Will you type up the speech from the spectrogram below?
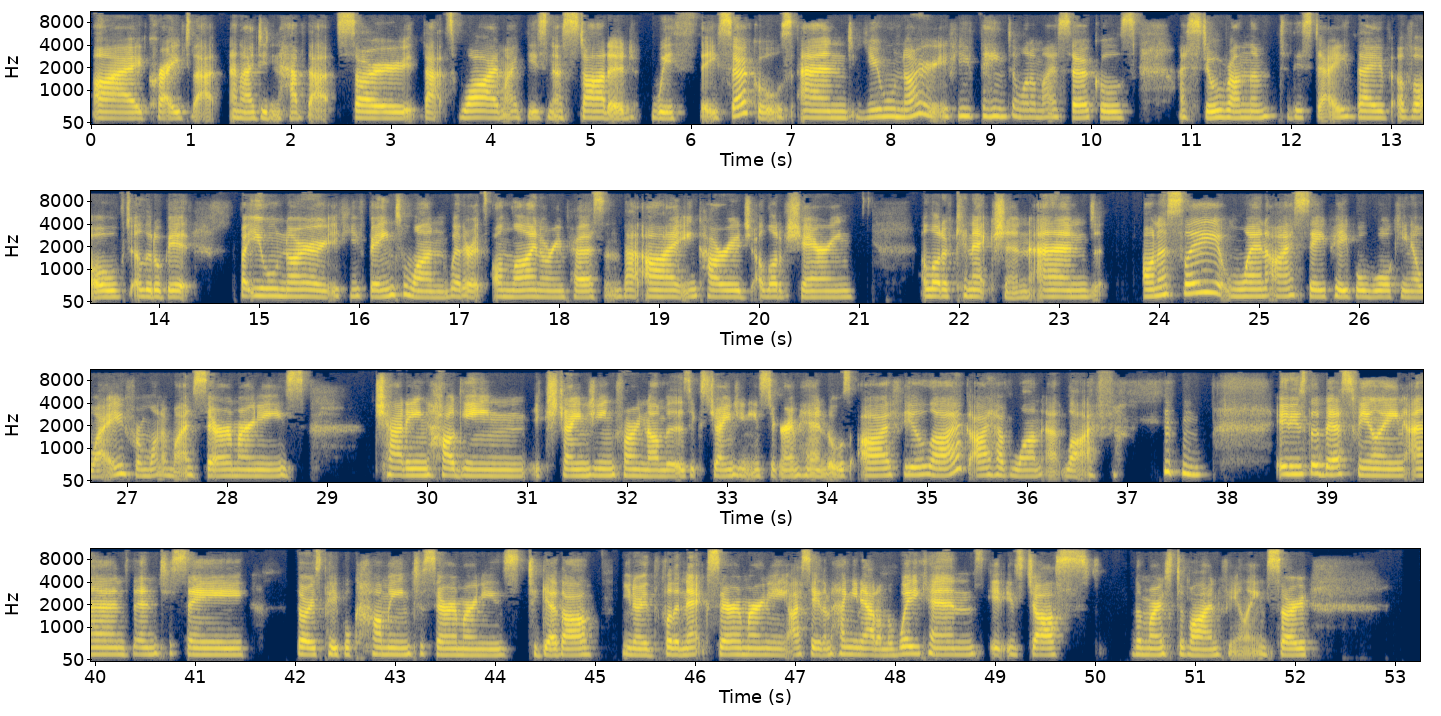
I craved that and I didn't have that. So that's why my business started with these circles. And you will know if you've been to one of my circles, I still run them to this day. They've evolved a little bit but you will know if you've been to one, whether it's online or in person, that I encourage a lot of sharing, a lot of connection. And honestly, when I see people walking away from one of my ceremonies, chatting, hugging, exchanging phone numbers, exchanging Instagram handles, I feel like I have won at life. it is the best feeling. And then to see, those people coming to ceremonies together. You know, for the next ceremony, I see them hanging out on the weekends. It is just the most divine feeling. So,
